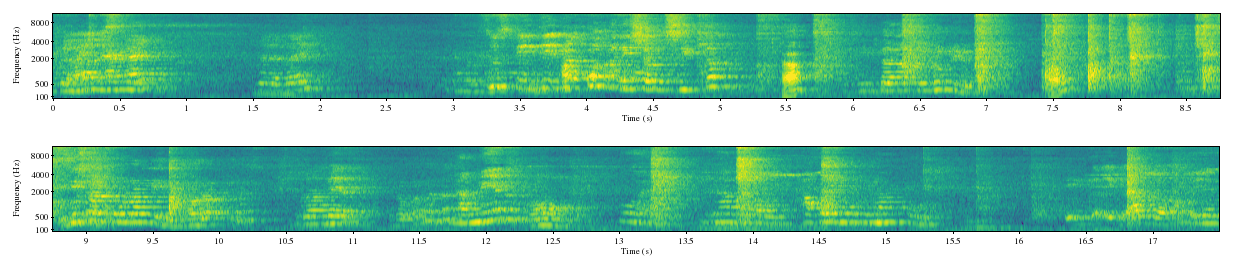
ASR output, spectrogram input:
Na Ako man siyang sita. Ha? Sita na tulong yun. Ha? Sita ko lang yun. Ko. Ramir. Pero ano na? Ramir? Oo. Ako yung magmangko. Ikaw, ako yung...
